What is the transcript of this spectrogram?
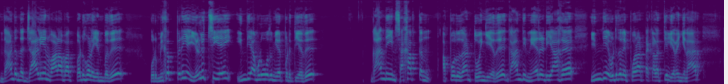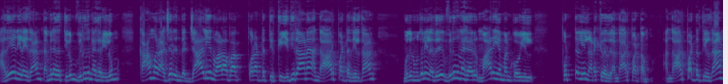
இந்த ஆண்டு இந்த ஜாலியன் வாலாபாக் படுகொலை என்பது ஒரு மிகப்பெரிய எழுச்சியை இந்தியா முழுவதும் ஏற்படுத்தியது. காந்தியின் சகாப்தன் அப்போதுதான் துவங்கியது. காந்தி நேரடியாக இந்திய விடுதலை போராட்ட களத்தில் இறங்கினார். அதே நிலைதான் தமிழகத்திலும் விருதுநகரிலும் காமராஜர் இந்த ஜாலியன் வாலாபாக் போராட்டத்திற்கு எதிரான அந்த ஆர்ப்பாட்டத்தில்தான் முதன் முதலில் அது விருதுநகர் மாரியம்மன் கோயில் பொட்டலில் நடக்கிறது அந்த ஆர்ப்பாட்டம். அந்த ஆர்ப்பாட்டத்தில்தான்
